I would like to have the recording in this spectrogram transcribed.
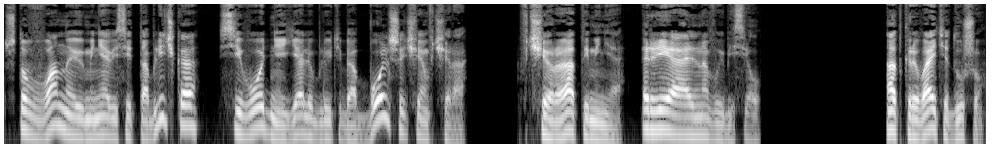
что в ванной у меня висит табличка «Сегодня я люблю тебя больше, чем вчера». Вчера ты меня реально выбесил. Открывайте душу.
